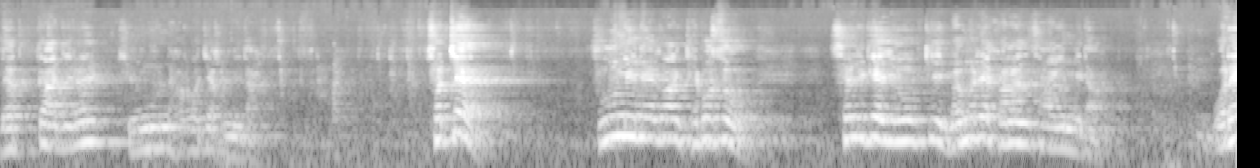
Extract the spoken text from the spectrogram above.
몇 가지를 질문하고자 합니다. 첫째, 구민회관 개보수 설계 유업기 매물에 관한 사항입니다. 올해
